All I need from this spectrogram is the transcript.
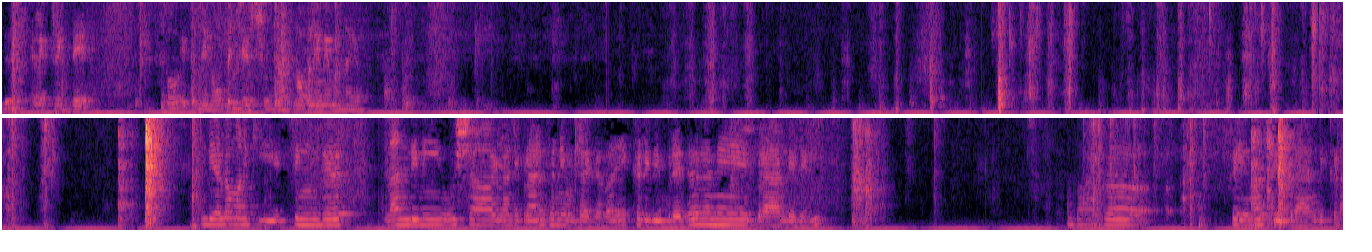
this is electric they so ఇప్పుడు నేను ఓపెన్ చేసి చూద్దాం లోపల ఏమేమి ఉన్నాయో. ఇండియాలో మనకి సింగర్ నందిని ఉషా ఇలాంటి బ్రాండ్స్ అన్నీ ఉంటాయి కదా. ఇక్కడ ఇది బ్రదర్ అనే బ్రాండ్ ఇది. బాగా ఫేమస్ ఈ బ్రాండ్ ఇక్కడ.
